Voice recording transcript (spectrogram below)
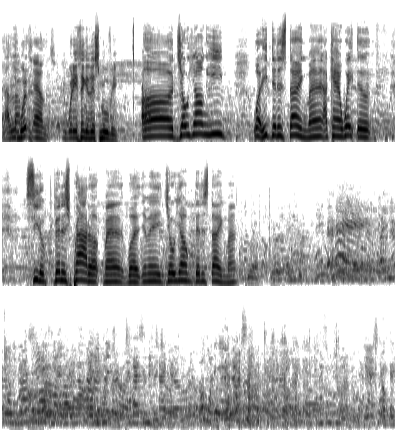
I love What- the challenge. What do you think of this movie? Uh, Joe Young, he, what he did his thing, man. I can't wait to see the finished product, man. But I mean, Joe Young did his thing, man. Okay.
